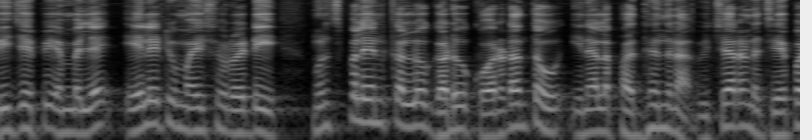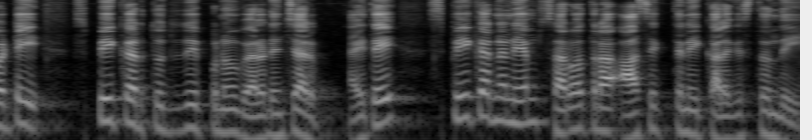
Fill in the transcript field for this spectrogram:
BJP MLA Aleti Maheshwar Reddy municipal ఎన్నికల్లో గడువు కోరడంతో ఈ నెల పద్దెనిమిదిన విచారణ చేపట్టి స్పీకర్ తుది తీర్పును వెల్లడించారు. అయితే స్పీకర్ నిర్ణయం సర్వత్రా ఆసక్తిని కలిగిస్తుంది.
